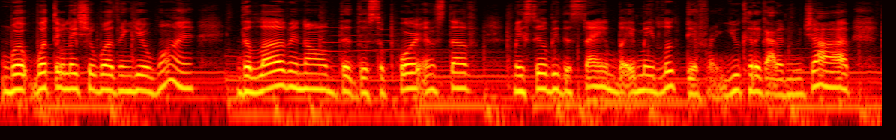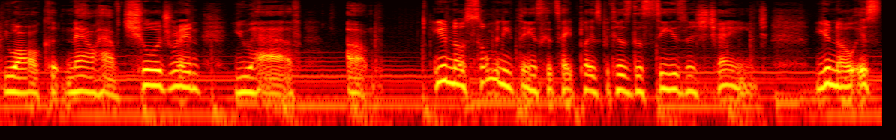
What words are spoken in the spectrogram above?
What what the relationship was in year one, the love and all the, the support and stuff may still be the same, but it may look different. You could have got a new job, you all could now have children, you have um, you know, so many things could take place because the seasons change you know, it's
